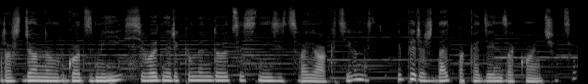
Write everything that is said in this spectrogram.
Рожденным в год змеи сегодня рекомендуется снизить свою активность и переждать, пока день закончится.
